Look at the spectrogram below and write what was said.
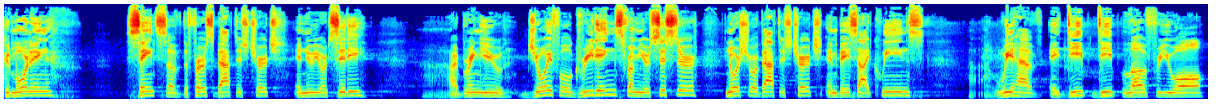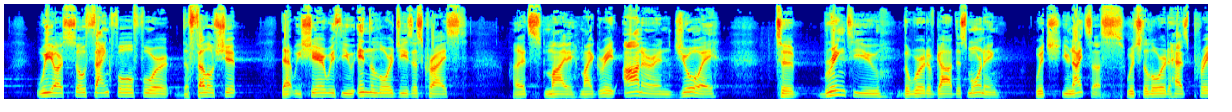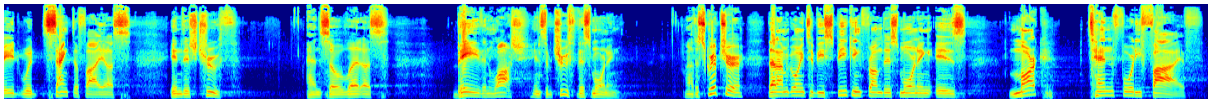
Good morning, saints of the First Baptist Church in New York City. Uh, I bring you joyful greetings from your sister, North Shore Baptist Church in Bayside, Queens. Uh, we have a deep, deep love for you all. We are so thankful for the fellowship that we share with you in the Lord Jesus Christ. Uh, it's my, my great honor and joy to bring to you the Word of God this morning, which unites us, which the Lord has prayed would sanctify us in this truth. And so let us bathe and wash in some truth this morning. Uh, the scripture that I'm going to be speaking from this morning is Mark 10:45.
